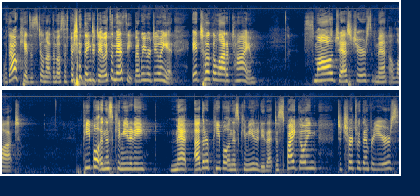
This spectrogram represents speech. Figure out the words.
without kids is still not the most efficient thing to do. It's a messy, but we were doing it. It took a lot of time. Small gestures meant a lot. People in this community met other people in this community that, despite going to church with them for years,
